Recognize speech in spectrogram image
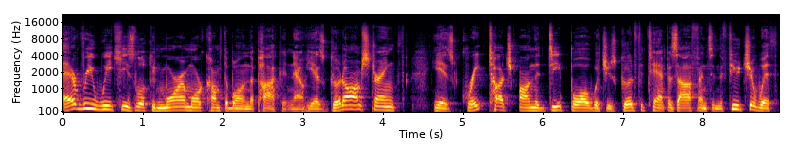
Every week he's looking more and more comfortable in the pocket. Now he has good arm strength. He has great touch on the deep ball, which is good for Tampa's offense in the future with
